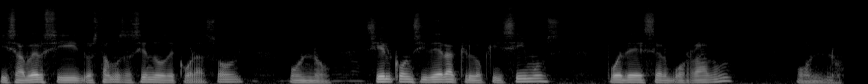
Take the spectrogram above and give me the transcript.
y saber si lo estamos haciendo de corazón o no. Si Él considera que lo que hicimos puede ser borrado o no.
